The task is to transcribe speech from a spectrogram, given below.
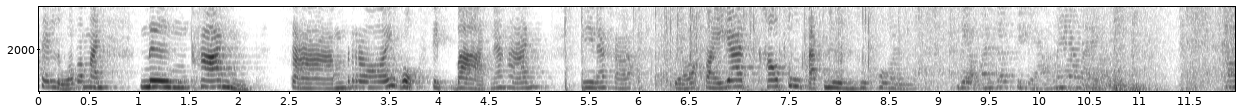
เซนหรือว่าประมาณ 1,360 บาทนะคะ นี่นะคะ เดี๋ยวขออนุญาตเข้าตู้แป๊บหนึ่งทุกคน เดี๋ยวมันจะเสียไม่อะไร เข้า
